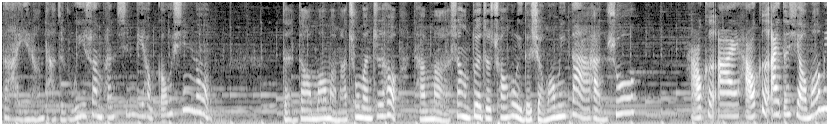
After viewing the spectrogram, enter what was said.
大野狼打着如意算盘，心里好高兴哦。等到猫妈妈出门之后，他马上对着窗户里的小猫咪大喊说：“好可爱，好可爱的小猫咪，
